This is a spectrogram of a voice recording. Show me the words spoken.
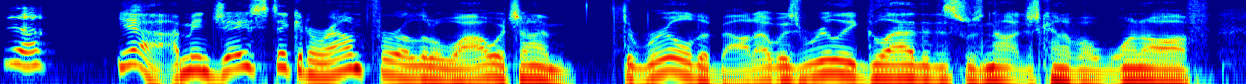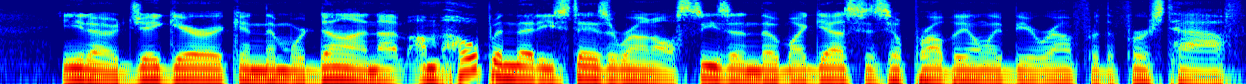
Yeah, Yeah, I mean Jay's sticking around for a little while, which I'm thrilled about. I was really glad that this was not just kind of a one-off, you know, Jay Garrick and then we're done. I'm, I'm hoping that he stays around all season, though. My guess is he'll probably only be around for the first half.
